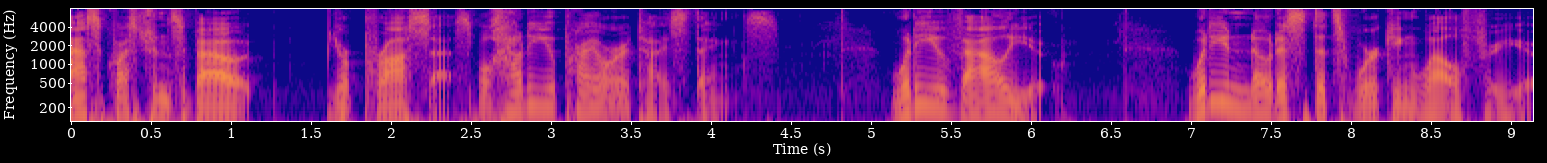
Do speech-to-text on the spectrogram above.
ask questions about your process. Well, how do you prioritize things? What do you value? What do you notice that's working well for you?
